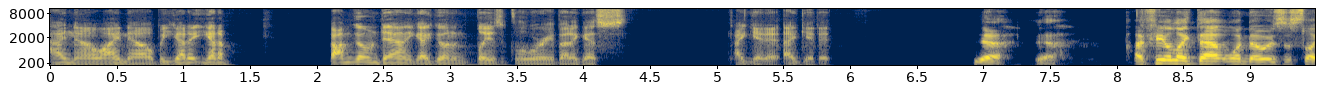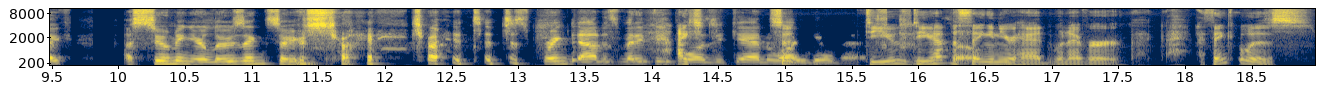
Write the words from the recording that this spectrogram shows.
I know, I know, but you gotta, you gotta. I'm going down, you gotta go in blaze of glory. But I guess, I get it, I get it. Yeah, yeah. I feel like that one though is just like assuming you're losing, so you're just trying trying to just bring down as many people Actu- as you can so while you're doing that. Do you do you have the So- thing in your head whenever I think it was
